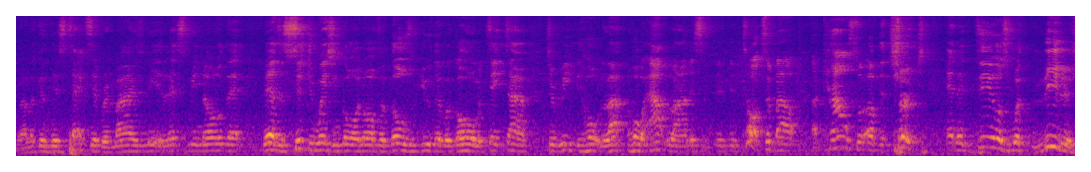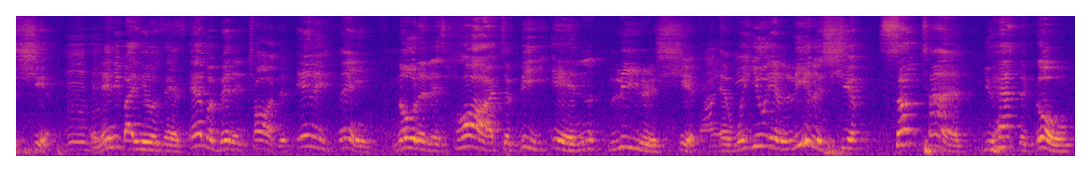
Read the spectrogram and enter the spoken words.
When I look at this text, it reminds me, it lets me know that there's a situation going on for those of you that will go home and take time to read the whole, lot, whole outline. It, it talks about a council of the church and it deals with leadership. Mhm. And anybody who has ever been in charge of anything know that it's hard to be in leadership. And when you're in leadership, sometimes you have to go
